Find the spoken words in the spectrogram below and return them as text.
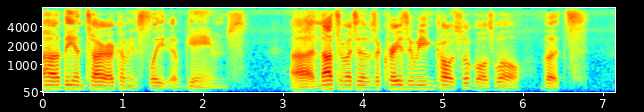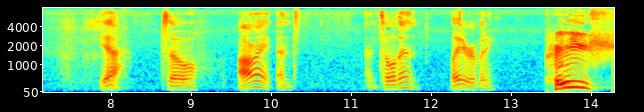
uh, the entire upcoming slate of games. Uh, not to mention it was a crazy week in college football as well. But yeah, so all right, and until then, later, everybody. Peace.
